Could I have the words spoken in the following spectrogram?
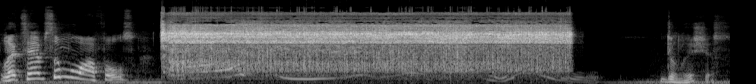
Let's have some waffles. Delicious.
